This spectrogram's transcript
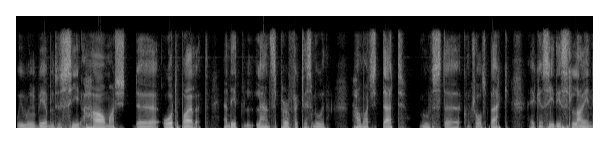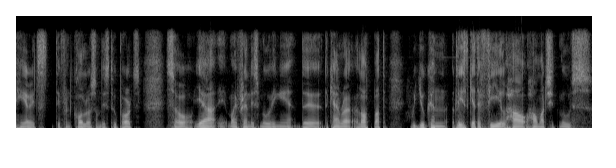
we will be able to see how much the autopilot and it lands perfectly smooth, how much that moves the controls back. You can see this line here, it's different colors on these two parts. So yeah, my friend is moving uh, the, the camera a lot, but you can at least get a feel how, how much it moves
